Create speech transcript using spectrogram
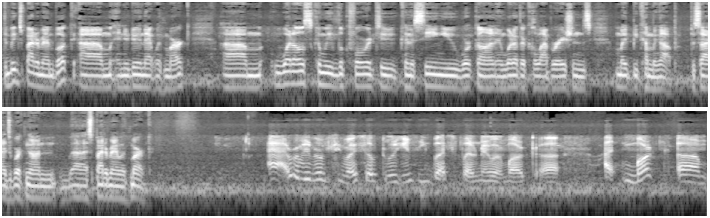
the big Spider-Man book, um, and you're doing that with Mark. Um, what else can we look forward to kind of seeing you work on, and what other collaborations might be coming up besides working on uh, Spider-Man with Mark? I really don't see myself doing anything but Spider-Man with Mark. Uh, I, Mark um,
